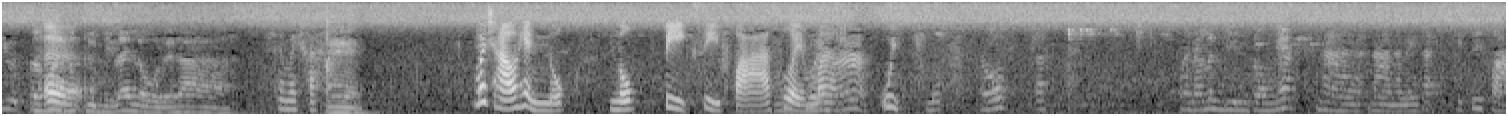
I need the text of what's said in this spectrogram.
หยุดต้นไม้เมื่อคืนมีไร่โลเลยนะใช่ไหมคะแม่เมื่อเช้าเห็นนก นกปีกสีฟ้าสวยมาก อุ้ยนกนกวันนั้นมันบินตรงเนี้ย นานาอะไรก็ทิศที่ฟ้า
